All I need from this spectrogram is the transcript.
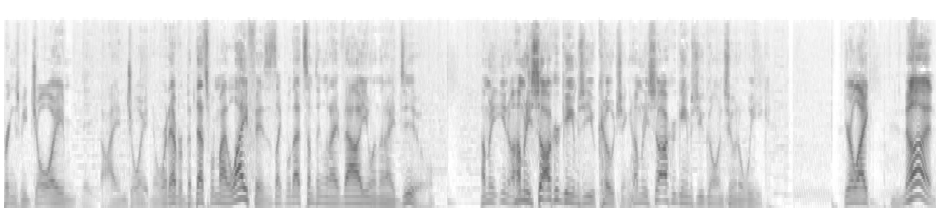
brings me joy. I enjoy it or whatever. But that's what my life is. It's like, well, that's something that I value and that I do. How many, you know, how many soccer games are you coaching? How many soccer games are you going to in a week? You're like none.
